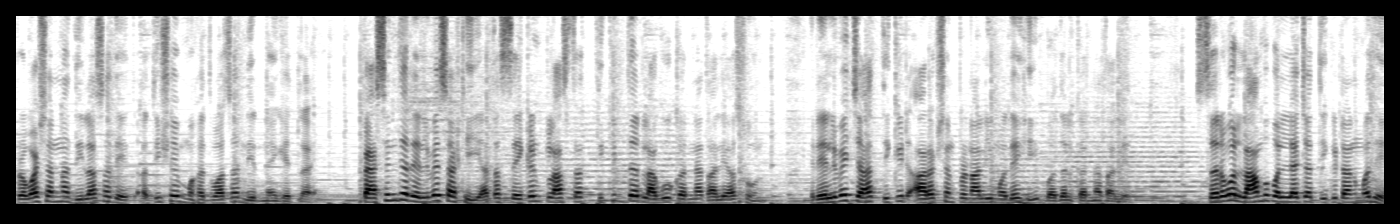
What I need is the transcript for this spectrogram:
प्रवाशांना दिलासा देत अतिशय महत्त्वाचा निर्णय घेतला आहे पॅसेंजर रेल्वेसाठी आता सेकंड क्लासचा तिकीट दर लागू करण्यात आले असून रेल्वेच्या तिकीट आरक्षण प्रणालीमध्येही बदल करण्यात आले सर्व लांब पल्ल्याच्या तिकिटांमध्ये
